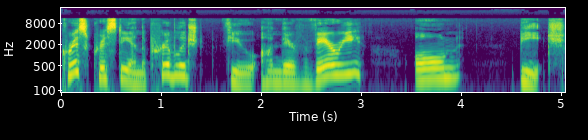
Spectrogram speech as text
Chris Christie and the privileged few on their very own beach,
